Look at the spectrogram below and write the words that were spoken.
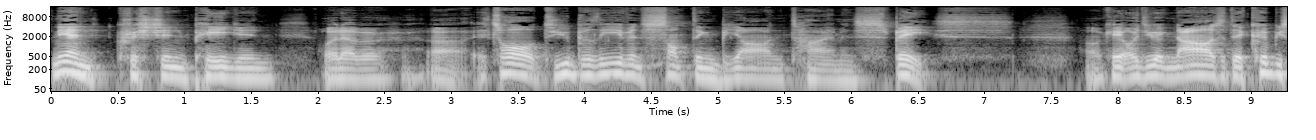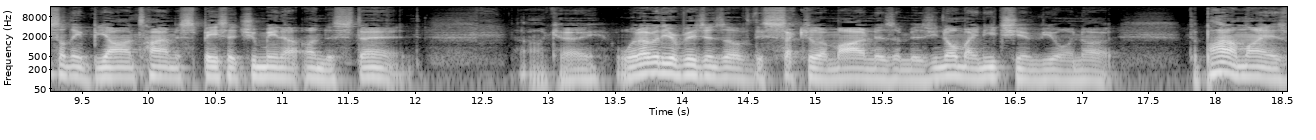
in the end, Christian, pagan, whatever. Uh, it's all, do you believe in something beyond time and space? Okay, or do you acknowledge that there could be something beyond time and space that you may not understand? Okay, whatever the origins of the secular modernism is, you know my Nietzschean view or not. The bottom line is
